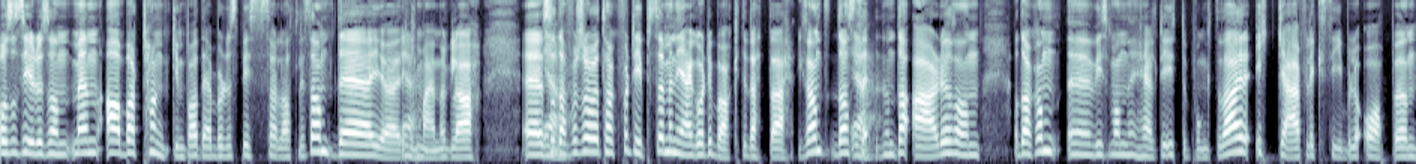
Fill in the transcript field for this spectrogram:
Og så sier du sånn Men ah, bare tanken på at jeg burde spise salat, liksom, det gjør ikke meg noe glad. Eh, så derfor så takk for tipset, men jeg går tilbake til dette. Ikke sant? Da, da er det jo sånn Og da kan, eh, hvis man helt i ytterpunktet der ikke er fleksibel og åpen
